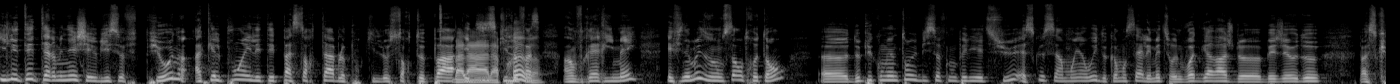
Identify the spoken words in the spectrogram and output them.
Il était terminé chez Ubisoft Pune. À quel point il n'était pas sortable pour qu'ils le sortent pas Bah, et qu'ils preuve. fassent un vrai remake. Et finalement, ils ont ça entre temps. depuis combien de temps Ubisoft Montpellier est dessus? Est-ce que c'est un moyen, oui, de commencer à les mettre sur une voie de garage de BGE2 Parce que.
